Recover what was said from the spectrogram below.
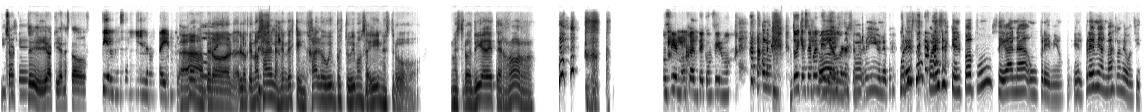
Sí, Shark y aquí han estado firmes ahí en la batalla. Ah, pero lo que no sabe la gente es que en Halloween pues tuvimos ahí nuestro, nuestro día de terror. Confirmo, gente, confirmo. Tuve que hacerlo en media hora. Es horrible. Pues por eso, por eso es que el Papu se gana un premio. El premio al más reneboncito.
